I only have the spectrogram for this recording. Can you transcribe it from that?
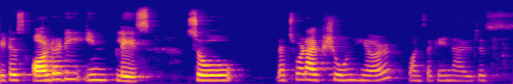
It is already in place. So that's what I've shown here. Once again, I'll just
